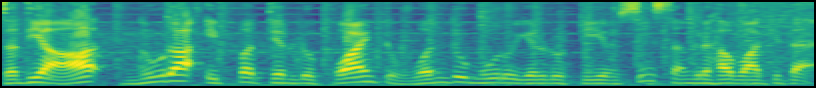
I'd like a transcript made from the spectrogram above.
ಸದ್ಯ ನೂರ ಇಪ್ಪತ್ತೆರಡು ಪಾಯಿಂಟ್ ಒಂದು ಮೂರು ಎರಡು ಟಿಎಂಸಿ ಸಂಗ್ರಹವಾಗಿದೆ.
